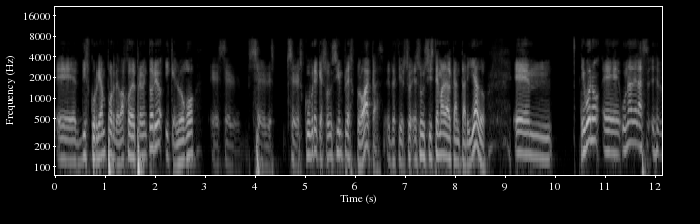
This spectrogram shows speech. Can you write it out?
eh, discurrían por debajo del preventorio y que luego eh, se, se descubre que son simples cloacas, es decir, es un sistema de alcantarillado. Em, y bueno, eh, una de las, eh,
